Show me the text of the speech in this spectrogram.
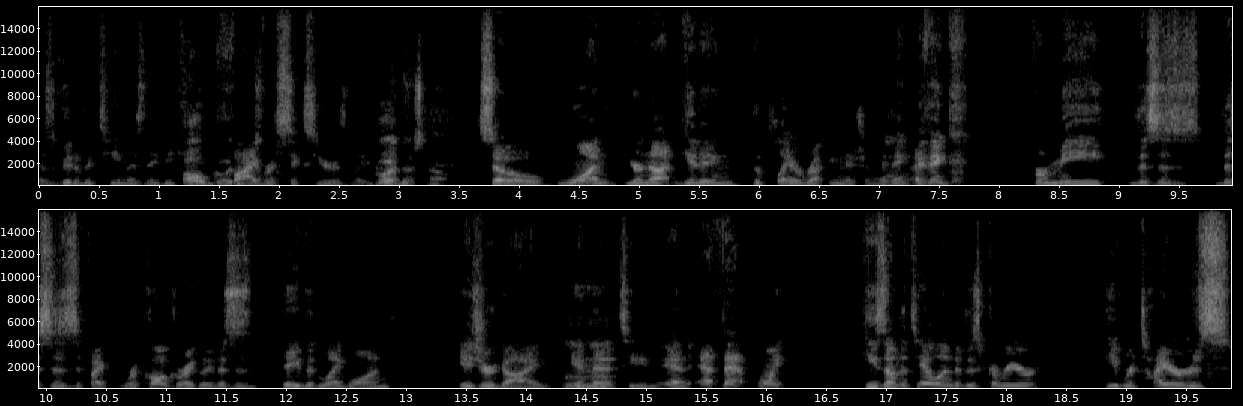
as good of a team as they became Oh, goodness. five or six years later. goodness no So one, you're not getting the player recognition. I think I think for me, this is this is if I recall correctly, this is David Legwand is your guy in Mhm. that team. And at that point, he's on the tail end of his career. He retires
